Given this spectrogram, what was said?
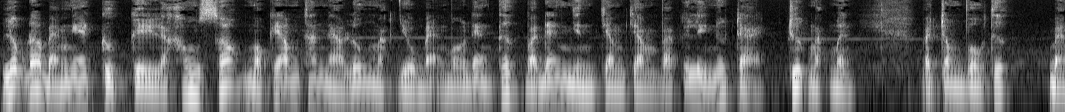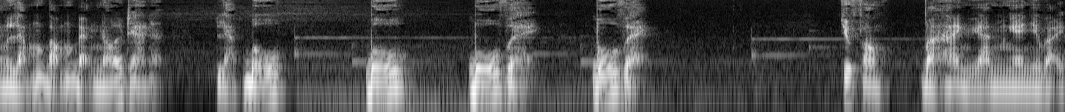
Lúc đó bạn nghe cực kỳ là không sót một cái âm thanh nào luôn Mặc dù bạn vẫn đang thức và đang nhìn chầm chầm vào cái ly nước trà trước mặt mình Và trong vô thức bạn lẩm bẩm bạn nói ra đó là bố, bố, bố về, bố về Chú Phong và hai người anh nghe như vậy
